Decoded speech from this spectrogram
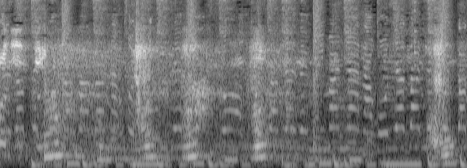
Yo no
